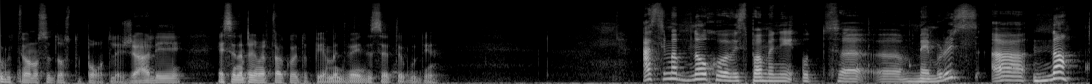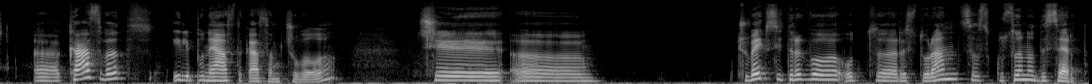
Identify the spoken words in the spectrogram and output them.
обикновено са доста по-отлежали. Е се, например, това, което пиеме 2010 година. Аз имам много хубави спомени от uh, Memories, uh, но uh, казват, или поне аз така съм чувала, че uh, човек си тръгва от ресторант с коса на десерт.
